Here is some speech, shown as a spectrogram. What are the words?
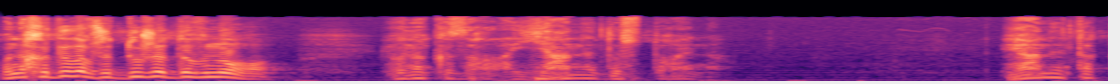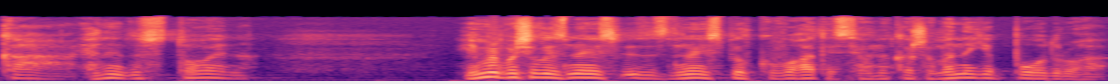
Вона ходила вже дуже давно. І вона казала, я недостойна. Я не така, я недостойна. І ми почали з нею з нею спілкуватися. Вона каже, в мене є подруга.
